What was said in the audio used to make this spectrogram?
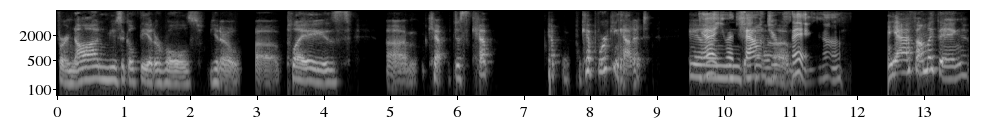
for non-musical theater roles, you know, uh, plays. Um, kept just kept kept kept working at it. And, yeah, you had found your um, thing. Huh? Yeah, I found my thing.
